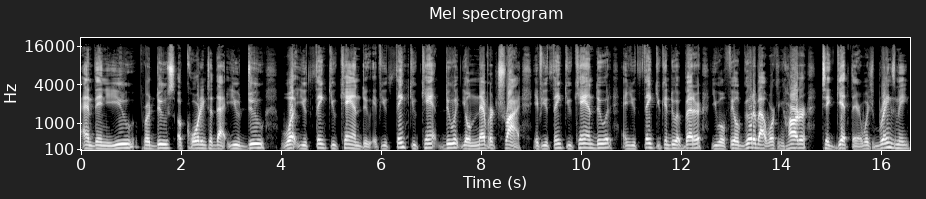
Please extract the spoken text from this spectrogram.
and then you produce according to that. You do what you think you can do. If you think you can't do it, you'll never try. If you think you can do it and you think you can do it better, you will feel good about working harder to get there, which brings me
